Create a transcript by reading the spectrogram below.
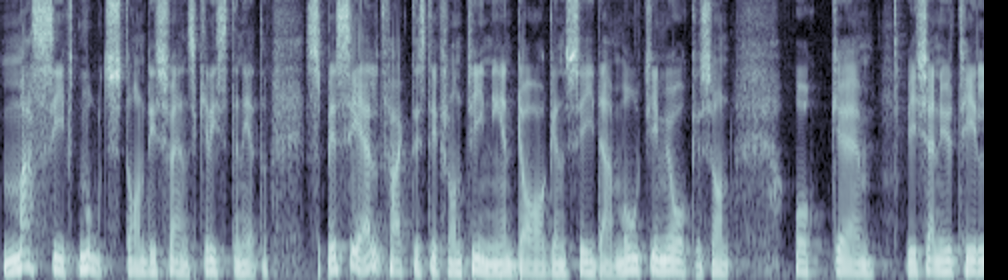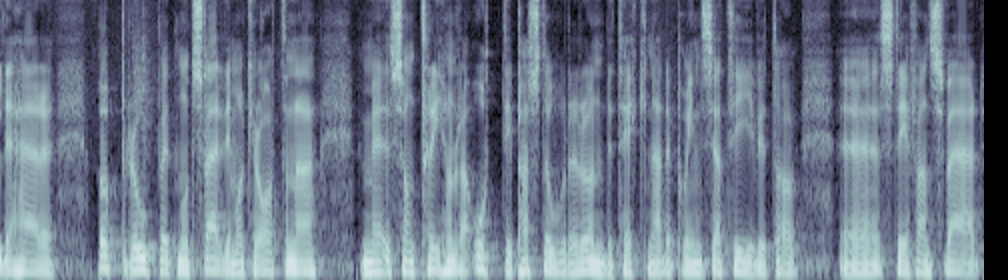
massivt motstånd i svensk kristenhet. Speciellt faktiskt ifrån tidningen Dagens sida mot Jimmy Åkesson. Och eh, Vi känner ju till det här uppropet mot Sverigedemokraterna med, som 380 pastorer undertecknade på initiativ av eh, Stefan Svärd.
